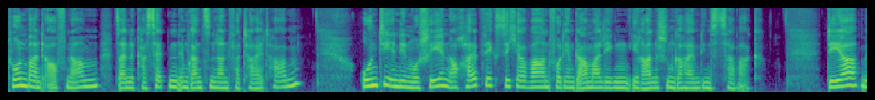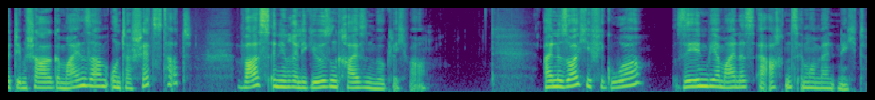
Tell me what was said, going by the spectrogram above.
Tonbandaufnahmen, seine Kassetten im ganzen Land verteilt haben und die in den Moscheen auch halbwegs sicher waren vor dem damaligen iranischen Geheimdienst Zawak der mit dem Schah gemeinsam unterschätzt hat, was in den religiösen Kreisen möglich war. Eine solche Figur sehen wir meines Erachtens im Moment nicht.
